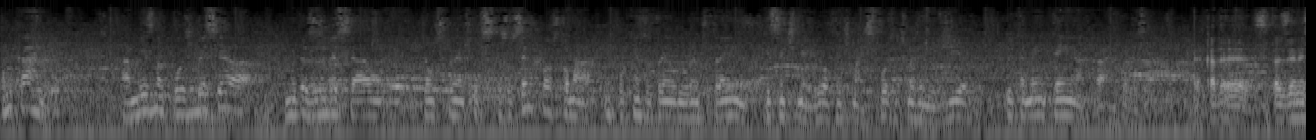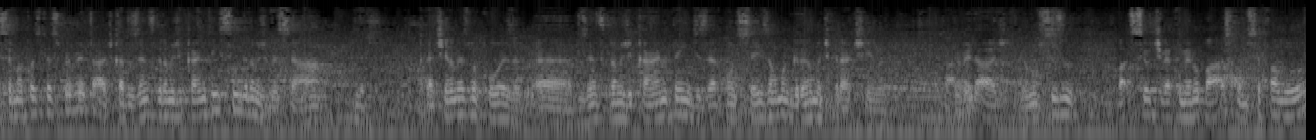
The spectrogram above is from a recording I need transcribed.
Como carne. A mesma coisa o BCA. Muitas vezes o BCA é um, é um suplemento que as pessoas sempre podem tomar um pouquinho do treino durante o treino, que sente melhor, sente mais força, sente mais energia. E também tem a carne, por exemplo. É, cada, é, você está dizendo isso é uma coisa que é super verdade. Cada 200 gramas de carne tem 100 gramas de BCA. Isso. Creatina é a mesma coisa. É, 200 gramas de carne tem de 0,6 a 1 grama de creatina. É verdade. Eu não preciso. Se eu estiver comendo básico, como você falou,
